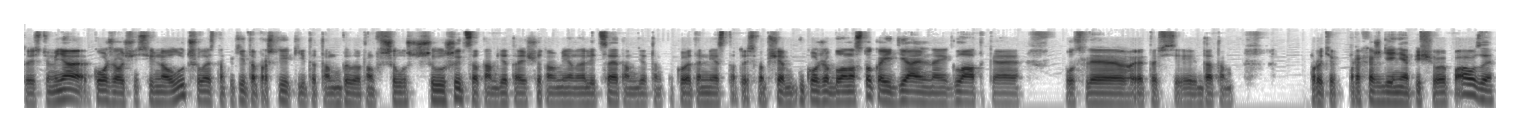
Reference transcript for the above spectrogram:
то есть у меня кожа очень сильно улучшилась, там какие-то прошли, какие-то там было, там шелушиться, там где-то еще там у меня на лице, там где-то какое-то место. То есть вообще кожа была настолько идеальная и гладкая после этой всей, да, там, против прохождения пищевой паузы,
